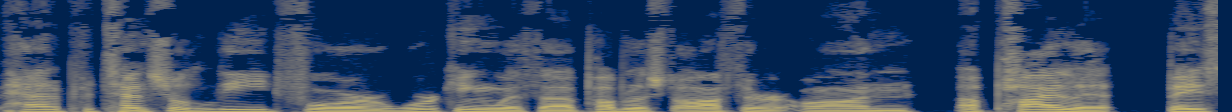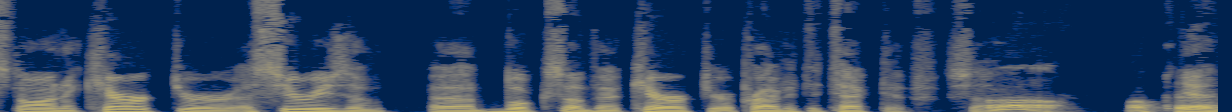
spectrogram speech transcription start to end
had a potential lead for working with a published author on a pilot based on a character, a series of uh, books of a character, a private detective. So Oh, okay. yeah,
